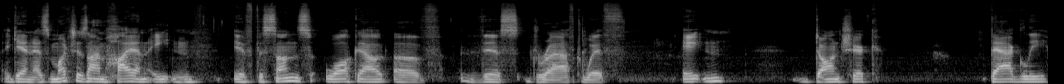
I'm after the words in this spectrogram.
again, as much as I'm high on Ayton, if the Suns walk out of this draft with Ayton, Doncic, Bagley,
